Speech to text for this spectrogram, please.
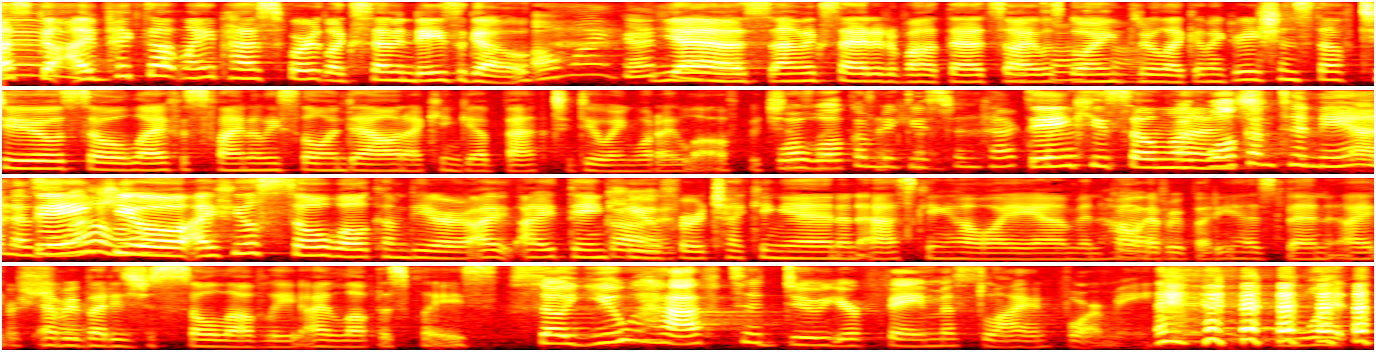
I picked up my passport like seven days ago. Oh my goodness. Yes, I'm excited about that. So I That's was going awesome. through like immigration stuff too. So life is finally slowing down. I can get back to doing what I love, which Well, is like, welcome to Houston, Texas. Thank you so much. And welcome to Nan as Thank well. Thank you. I feel so welcomed here. I, I thank you for checking in and asking how I am and how Good. everybody has been. I, For sure. Everybody's just so lovely. I love this place. So you have to do your famous line for me. what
